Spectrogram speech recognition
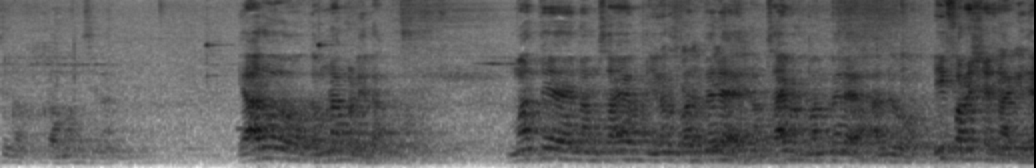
ಸಿನ- ಗಮನ ಸಿನ. ಯಾರೂ ಗಮನ ಕೊಡಲಿಲ್ಲ. ಮತ್ತೆ ನಮ್ಮ ಸಾಹೇಬ್ ಇವ್ರು ಬಂದ್ಮೇಲೆ ನಮ್ಮ ಸಾಹೇಬ್ರು ಬಂದ್ಮೇಲೆ ಅದು ಡಿಫಾರೆಸ್ಟೇಷನ್ ಆಗಿದೆ.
